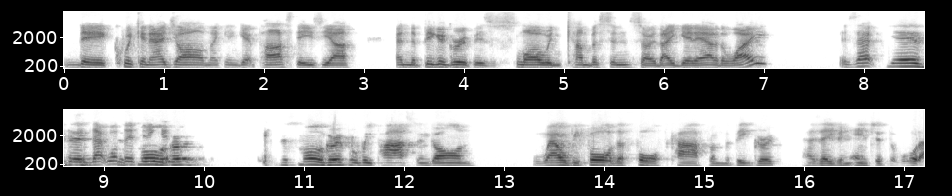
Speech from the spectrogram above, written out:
they're quick and agile and they can get past easier, and the bigger group is slow and cumbersome, so they get out of the way. Is that Yeah, the, Is that what the they're thinking? group, the smaller group will be passed and gone well before the fourth car from the big group has even entered the water.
